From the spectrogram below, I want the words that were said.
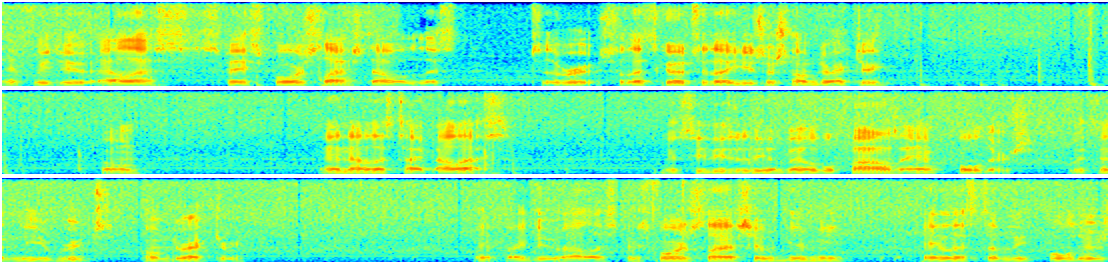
If we do ls space forward slash, that will list to the root. So let's go to the user's home directory. Boom. And now let's type ls. You'll see these are the available files and folders within the root home directory. If I do ls space forward slash, it would give me a list of the folders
